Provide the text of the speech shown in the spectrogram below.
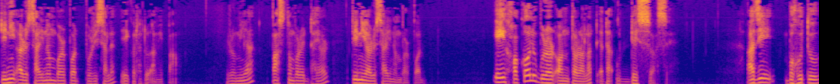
তিনি আৰু চাৰি নম্বৰ পদ পঢ়ি চালে এই কথাটো আমি পাওঁ। ৰোমিয়া পাঁচ নম্বৰ অধ্যায়ৰ তিনি আৰু চাৰি নম্বৰ পদ। এই সকলোবোৰৰ অন্তৰালত এটা উদ্দেশ্য আছে। আজি বহুতো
